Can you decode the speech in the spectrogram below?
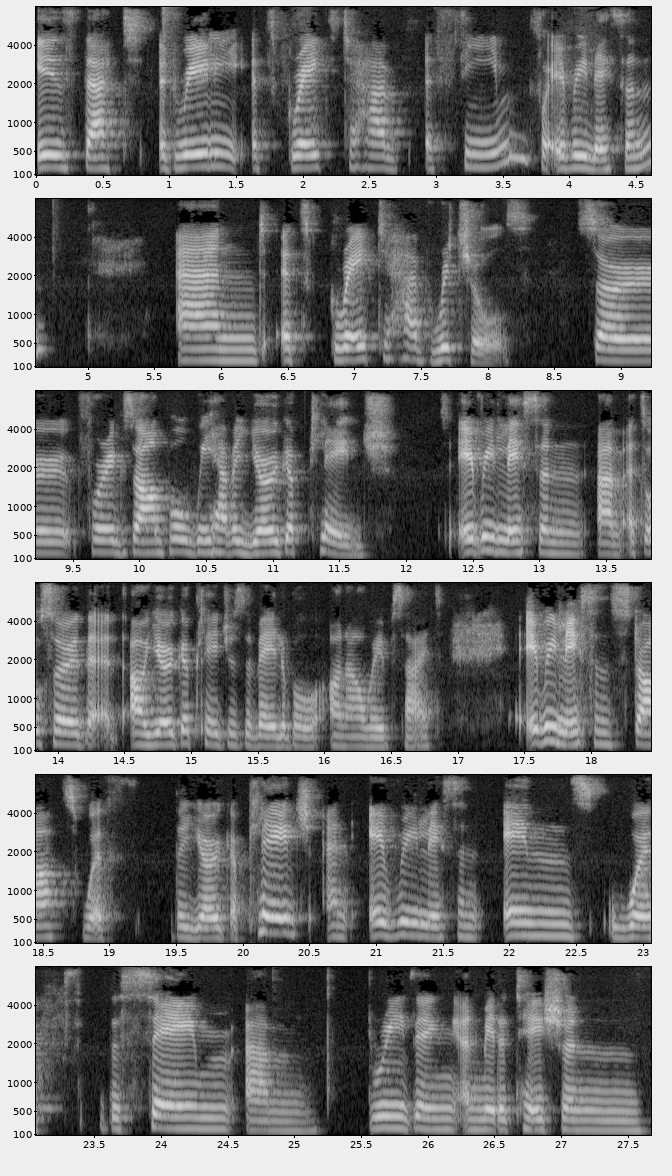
is that it really it's great to have a theme for every lesson and it's great to have rituals. So for example we have a yoga pledge. So every lesson um, it's also that our yoga pledge is available on our website. Every lesson starts with the yoga pledge and every lesson ends with the same um, breathing and meditation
